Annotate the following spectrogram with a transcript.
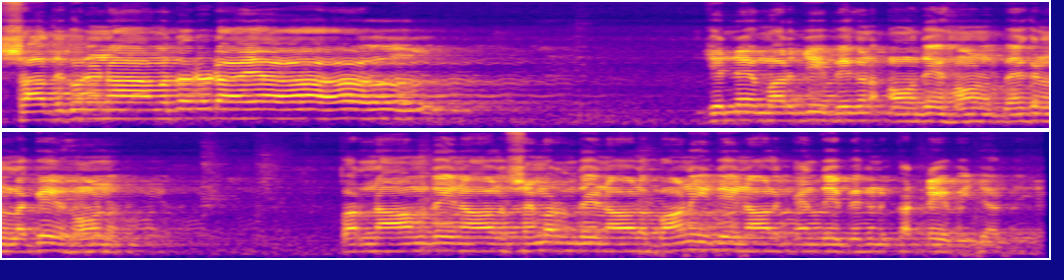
ਸਤਿਗੁਰ ਨਾਮ ਦਰੜਾਇਆ। ਜਿੰਨੇ ਮਰਜ਼ੀ ਵਿਗਨ ਆਉਂਦੇ ਹੋਣ, ਵਿਗਨ ਲੱਗੇ ਹੋਣ, ਪਰ ਨਾਮ ਦੇ ਨਾਲ, ਸਿਮਰਨ ਦੇ ਨਾਲ, ਬਾਣੀ ਦੇ ਨਾਲ ਕਹਿੰਦੇ ਵਿਗਨ ਕੱਟੇ ਵੀ ਜਾਂਦੇ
